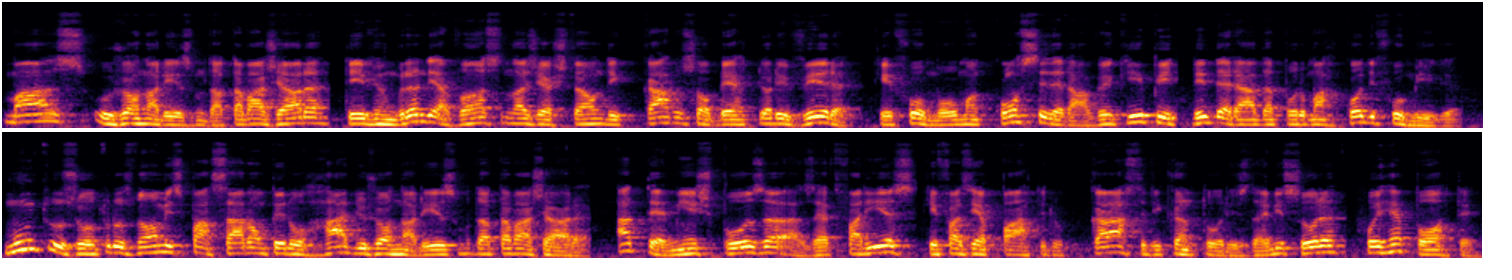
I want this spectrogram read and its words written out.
Mas o jornalismo da Tabajara teve um grande avanço na gestão de Carlos Alberto de Oliveira, que formou uma considerável equipe liderada por Marcó de Formiga. Muitos outros nomes passaram pelo radiojornalismo da Tabajara. Até minha esposa, Azete Farias, que fazia parte do cast de cantores da emissora, foi repórter.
